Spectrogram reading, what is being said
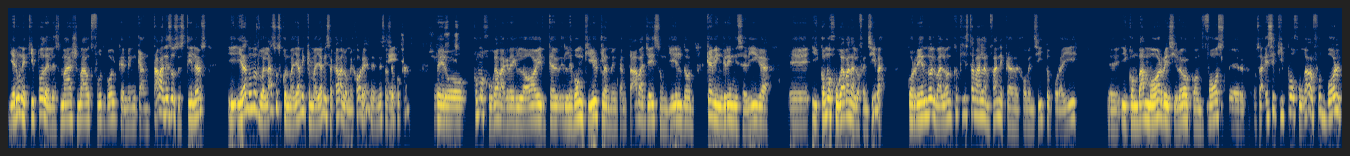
Y era un equipo del Smash Mouth Football que me encantaban esos Steelers. Y, eran unos duelazos con Miami, que Miami sacaba lo mejor ¿eh? en esas épocas. Pero cómo jugaba Greg Lloyd, que, Levon Kirkland me encantaba, Jason Gildon, Kevin Green y se diga, eh, y cómo jugaban a la ofensiva, corriendo el balón. Creo que ya estaba Alan Faneca, jovencito por ahí, y con Van Morris y luego con Foster. O sea, ese equipo jugaba fútbol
